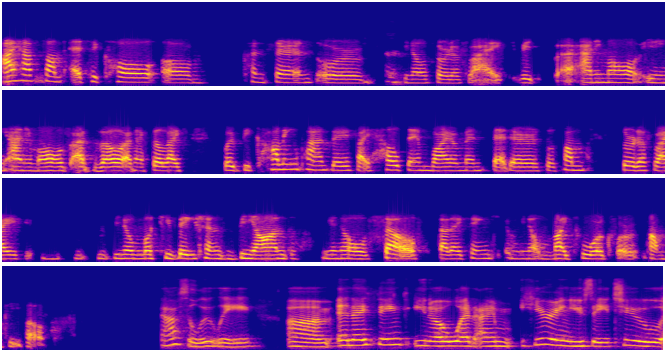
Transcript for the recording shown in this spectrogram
I have some ethical um, concerns or, you know, sort of like with uh, animal eating animals as well. And I feel like by becoming plant based, I help the environment better. So, some sort of like you know motivations beyond you know self that i think you know might work for some people absolutely um, and i think you know what i'm hearing you say too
